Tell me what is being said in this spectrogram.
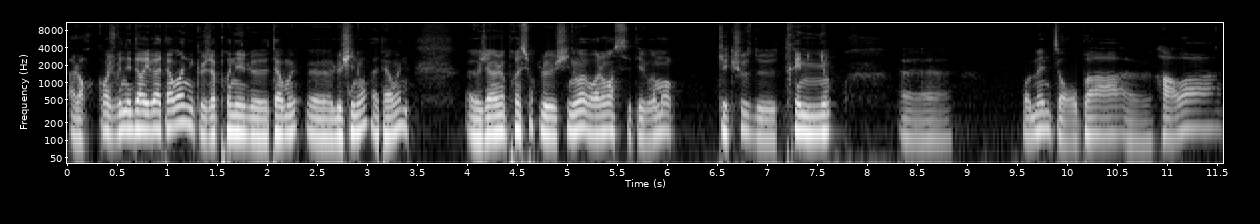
alors quand je venais d'arriver à Taïwan et que j'apprenais le le chinois à Taïwan, j'avais l'impression que le chinois vraiment c'était vraiment quelque chose de très mignon. Euh, pas euh, hawa,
